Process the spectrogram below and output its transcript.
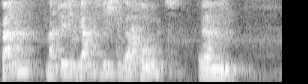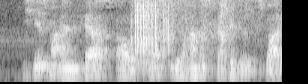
Dann natürlich ein ganz wichtiger Punkt. Ähm, ich lese mal einen Vers aus 1. Johannes Kapitel 2,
